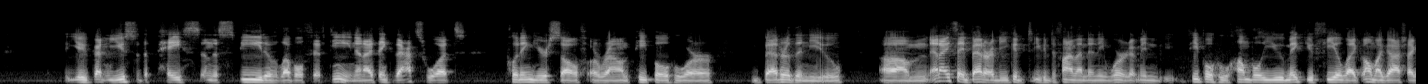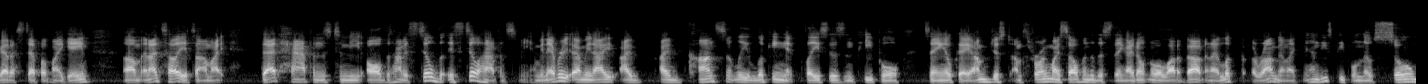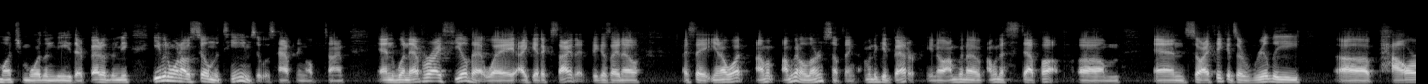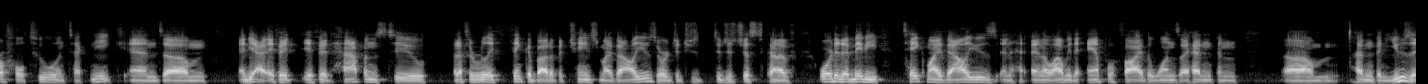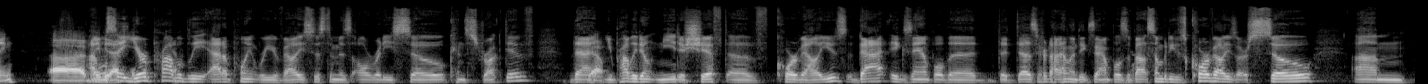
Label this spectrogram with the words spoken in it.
you've gotten used to the pace and the speed of level 15 and i think that's what putting yourself around people who are better than you um, and I say better. I mean, you could you could define that in any word. I mean, people who humble you, make you feel like, oh my gosh, I got to step up my game. Um, and I tell you, Tom, I that happens to me all the time. It still it still happens to me. I mean, every I mean, I, I I'm constantly looking at places and people saying, okay, I'm just I'm throwing myself into this thing I don't know a lot about, and I look around me, I'm like, man, these people know so much more than me. They're better than me. Even when I was still in the teams, it was happening all the time. And whenever I feel that way, I get excited because I know I say, you know what, I'm I'm going to learn something. I'm going to get better. You know, I'm to I'm to step up. Um, and so I think it's a really uh, powerful tool and technique. And um, and yeah, if it if it happens to, I'd have to really think about if it changed my values or did it just, just kind of, or did it maybe take my values and and allow me to amplify the ones I hadn't been um, hadn't been using. Uh, I will say you're probably yeah. at a point where your value system is already so constructive that yeah. you probably don't need a shift of core values. That example, the the desert island example, is about somebody whose core values are so um,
